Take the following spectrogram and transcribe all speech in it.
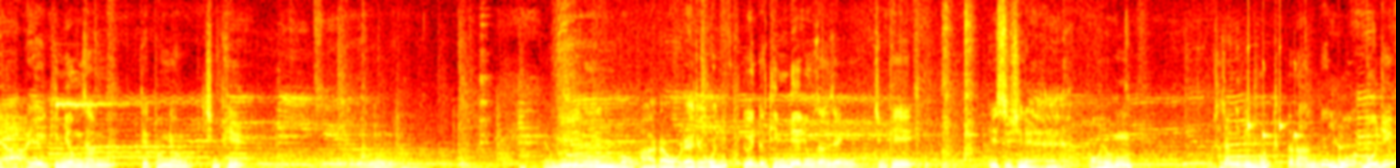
야 여기 김영삼 대통령 친필 라고 그래가지고 온, 여긴 또 김대중 선생 친필 있으시네 어, 여기 사장님이 뭐 특별한 이게 일을... 뭐, 뭐지?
